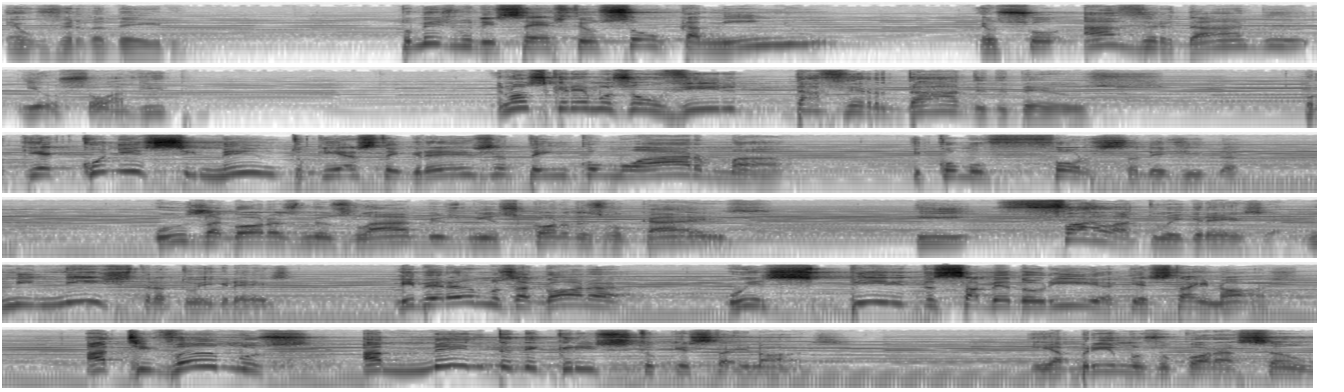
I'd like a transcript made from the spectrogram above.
é o verdadeiro. Tu mesmo disseste: Eu sou o caminho, eu sou a verdade e eu sou a vida. E nós queremos ouvir da verdade de Deus, porque é conhecimento que esta igreja tem como arma e como força de vida. Usa agora os meus lábios, minhas cordas vocais e fala a tua igreja, ministra a tua igreja. Liberamos agora o espírito de sabedoria que está em nós, ativamos a mente de Cristo que está em nós e abrimos o coração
